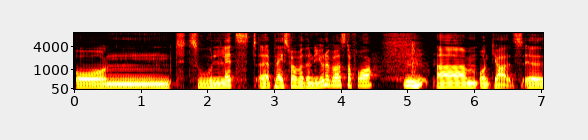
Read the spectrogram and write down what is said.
und zuletzt äh, Place Further Than the Universe davor. Ähm, und ja, es, äh,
